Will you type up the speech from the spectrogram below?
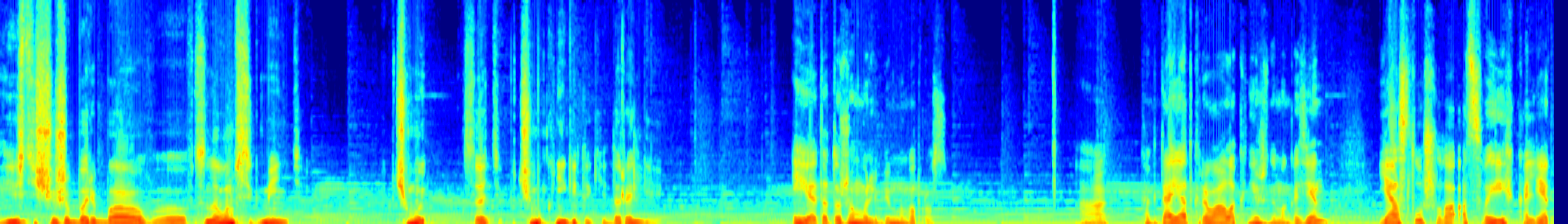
есть еще же борьба в, в ценовом сегменте. Почему, кстати, почему книги такие дорогие? И это тоже мой любимый вопрос. А, когда я открывала книжный магазин, я слушала от своих коллег,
